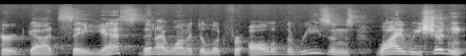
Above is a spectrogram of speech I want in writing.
heard God say yes, then I wanted to look for all of the reasons why we shouldn't.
